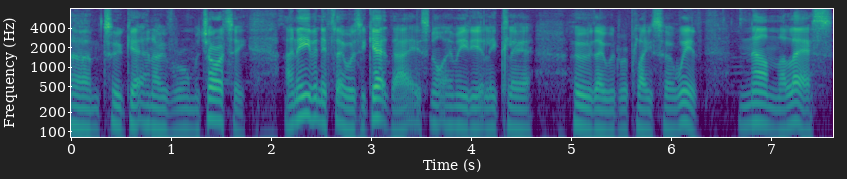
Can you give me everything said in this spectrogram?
Um, to get an overall majority. And even if they were to get that, it's not immediately clear who they would replace her with. Nonetheless,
